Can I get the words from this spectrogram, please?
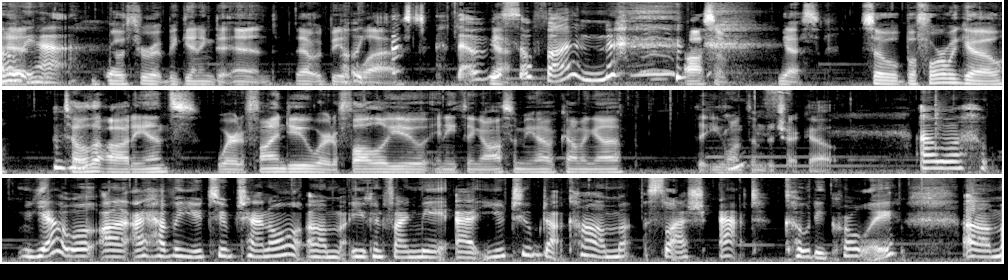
Oh yeah. go through it beginning to end. That would be a Oh, yeah. blast. That would be Yeah. so fun. awesome. Yes. So before we go, tell the audience where to find you, where to follow you, anything awesome you have coming up that you want them to check out. Um, yeah, well, I, I have a YouTube channel. Um, you can find me at youtube.com slash at Codie Crowley. Um,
